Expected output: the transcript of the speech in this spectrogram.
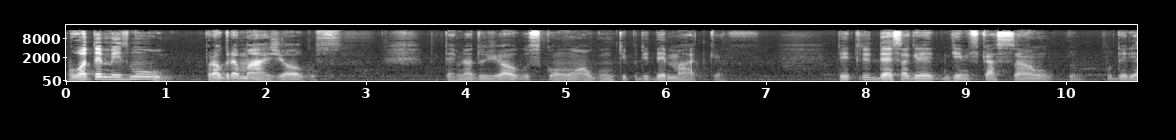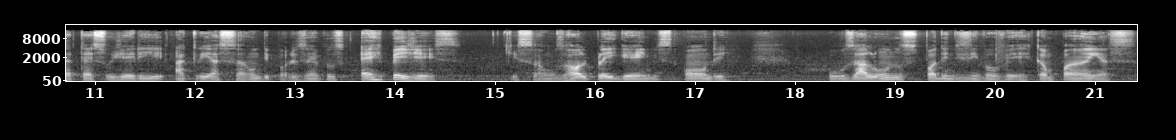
ou até mesmo programar jogos, determinados jogos com algum tipo de temática. Dentro dessa gamificação, eu poderia até sugerir a criação de, por exemplo, RPGs, que são os roleplay games, onde os alunos podem desenvolver campanhas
